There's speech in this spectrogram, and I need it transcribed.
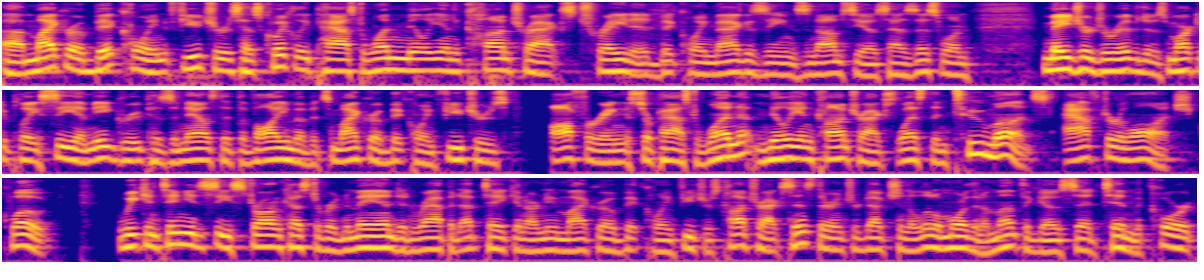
uh, micro Bitcoin futures has quickly passed 1 million contracts traded. Bitcoin Magazine's Namcios has this one. Major derivatives marketplace CME Group has announced that the volume of its micro Bitcoin futures offering surpassed 1 million contracts less than two months after launch. Quote, we continue to see strong customer demand and rapid uptake in our new micro Bitcoin futures contracts since their introduction a little more than a month ago, said Tim McCourt,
